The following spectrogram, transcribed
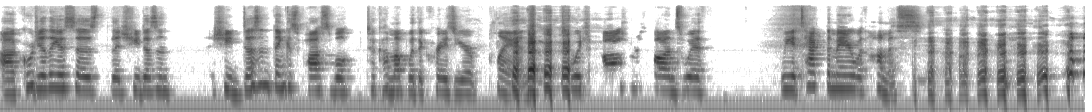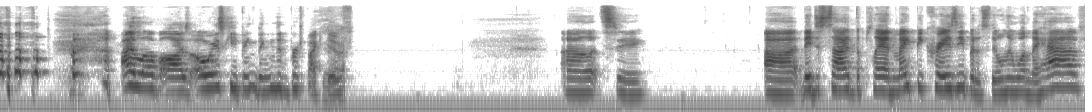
Uh, Cordelia says that she doesn't she doesn't think it's possible to come up with a crazier plan. which Oz responds with, "We attack the mayor with hummus." I love Oz, always keeping things in perspective. Yeah. Uh, let's see. Uh, they decide the plan might be crazy, but it's the only one they have.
